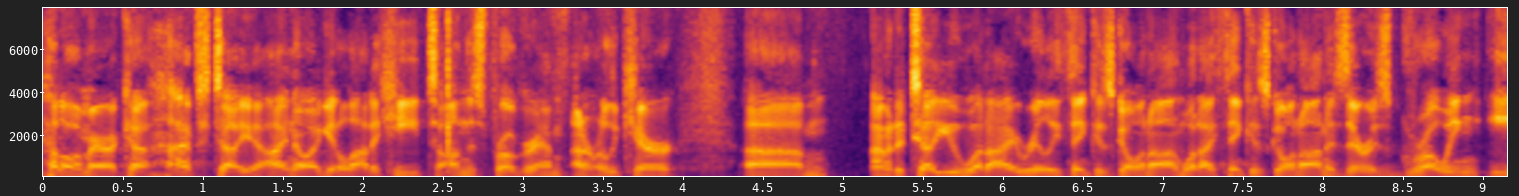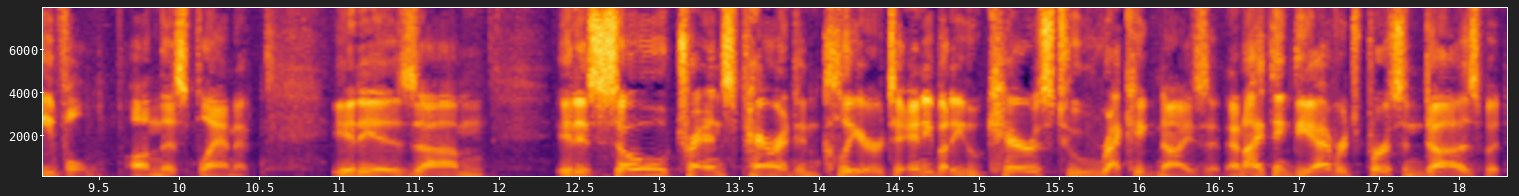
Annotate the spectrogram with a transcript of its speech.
Hello, America. I have to tell you, I know I get a lot of heat on this program. I don't really care. Um, I'm going to tell you what I really think is going on. What I think is going on is there is growing evil on this planet. It is. Um, it is so transparent and clear to anybody who cares to recognize it. And I think the average person does, but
